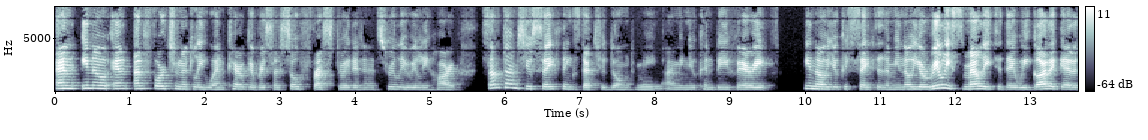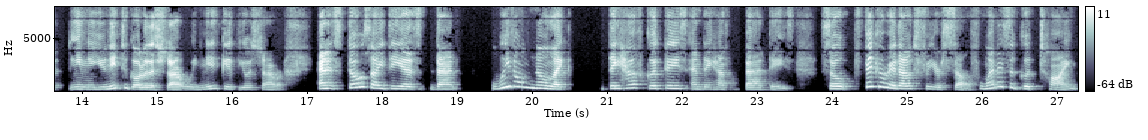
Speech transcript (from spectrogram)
And, you know, and unfortunately, when caregivers are so frustrated and it's really, really hard, sometimes you say things that you don't mean. I mean, you can be very you know, you could say to them, you know, you're really smelly today. We got to get it. You know, you need to go to the shower. We need to give you a shower. And it's those ideas that we don't know, like they have good days and they have bad days. So figure it out for yourself. When is a good time?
